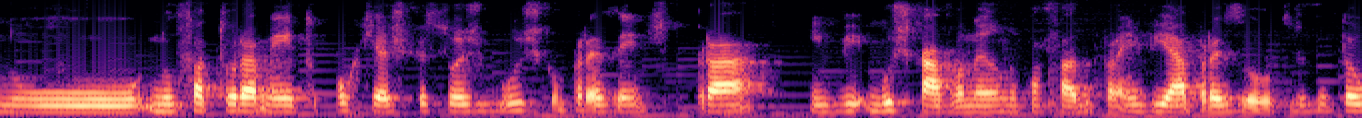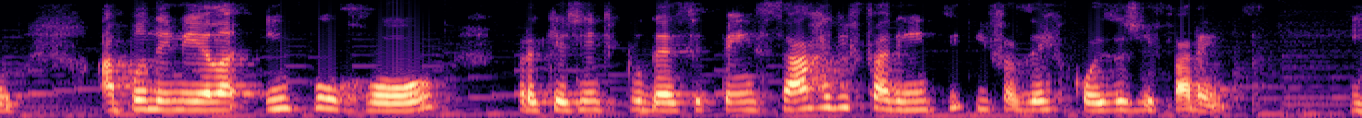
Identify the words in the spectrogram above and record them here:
no, no faturamento, porque as pessoas buscam presentes para buscavam né, ano passado para enviar para as outras. Então, a pandemia ela empurrou para que a gente pudesse pensar diferente e fazer coisas diferentes. E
